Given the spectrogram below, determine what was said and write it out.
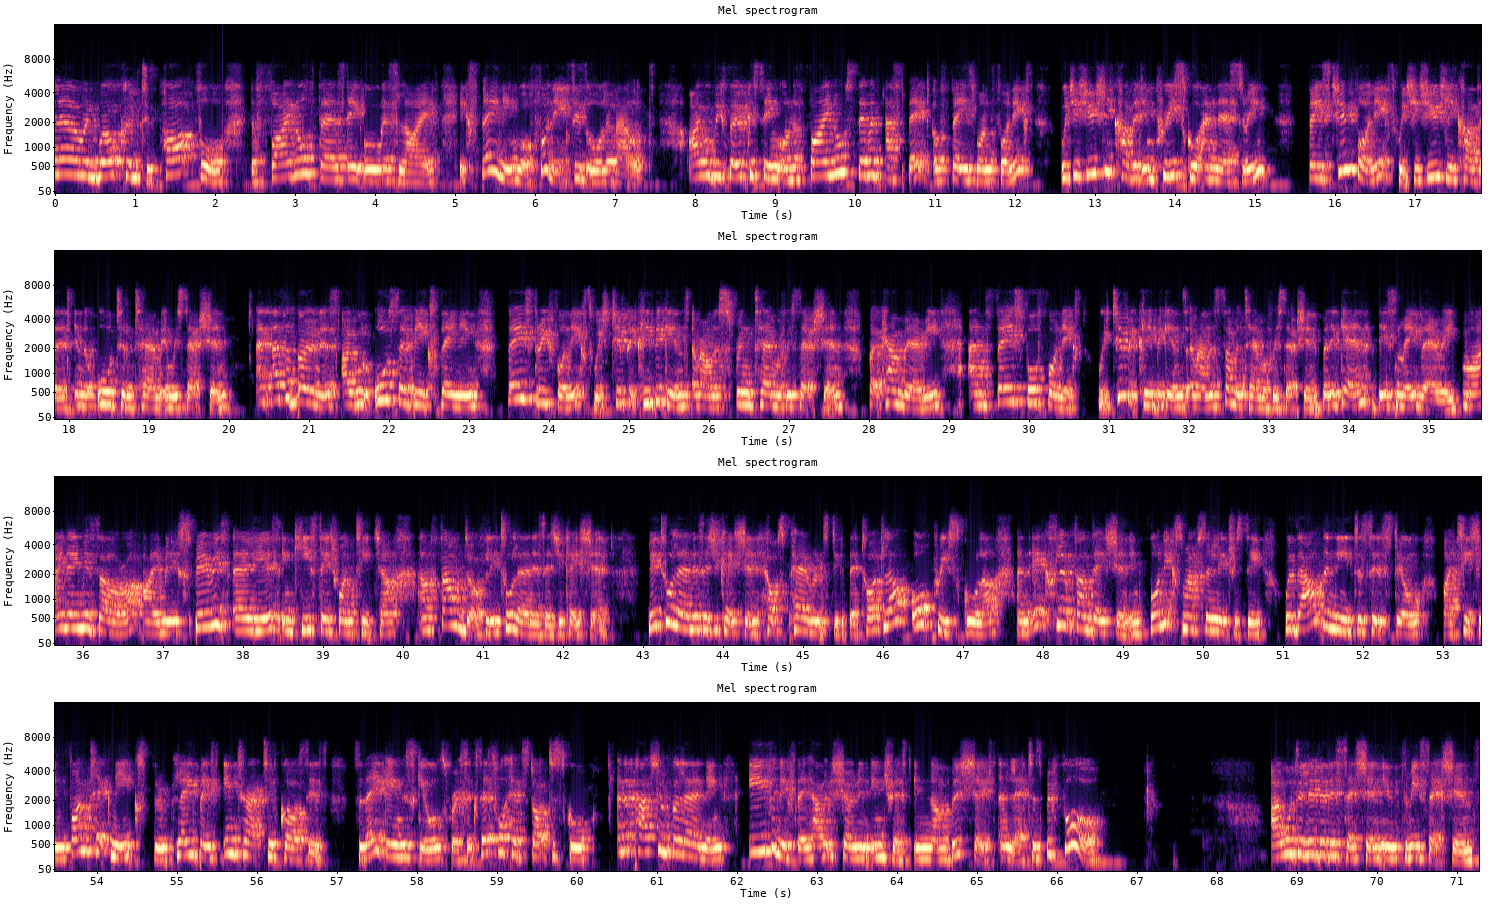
Hello and welcome to part four, the final Thursday August Live, explaining what phonics is all about. I will be focusing on the final seventh aspect of phase one phonics, which is usually covered in preschool and nursery, phase two phonics, which is usually covered in the autumn term in reception, and as a bonus, I will also be explaining phase three phonics, which typically begins around the spring term of reception, but can vary, and phase four phonics, which typically begins around the summer term of reception, but again, this may vary. My name is Zara. I am an experienced early years in Key Stage 1 teacher and founder of Little Learners Education. Little Learners Education helps parents to give their toddler or preschooler an excellent foundation in phonics, maths and literacy without the need to sit still by teaching fun techniques through play-based interactive classes so they gain the skills for a successful head start to school and a passion for learning even if they haven't shown an interest in numbers, shapes and letters before. I will deliver this session in three sections.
